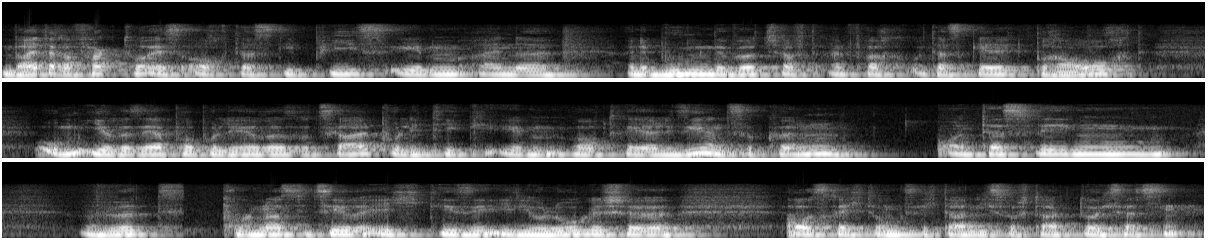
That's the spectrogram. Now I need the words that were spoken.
ein weiterer Faktor ist auch, dass die Peace eben eine, eine boomende Wirtschaft einfach und das Geld braucht, um ihre sehr populäre Sozialpolitik eben überhaupt realisieren zu können. Und deswegen wird, prognostiziere ich, diese ideologische Ausrichtung sich da nicht so stark durchsetzen.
